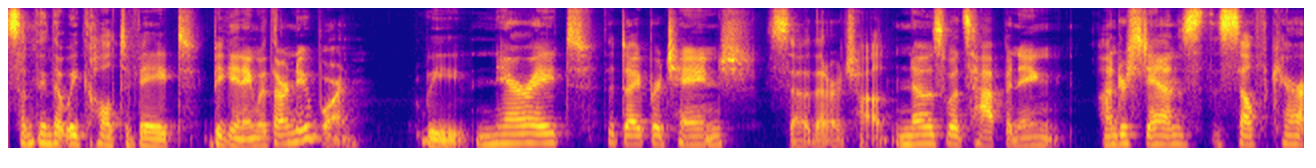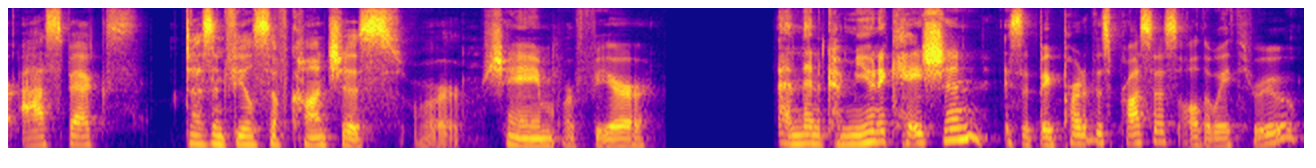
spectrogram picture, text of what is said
something that we cultivate beginning with our newborn. We narrate the diaper change so that our child knows what's happening, understands the self care aspects, doesn't feel self conscious or shame or fear. And then communication is a big part of this process all the way through.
